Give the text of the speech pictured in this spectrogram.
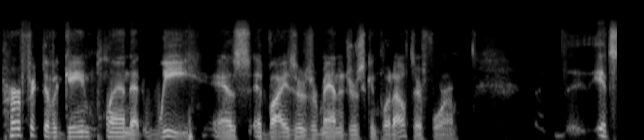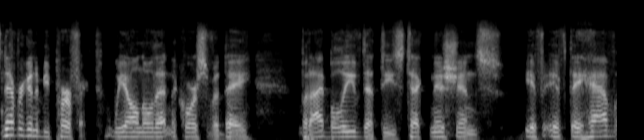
perfect of a game plan that we as advisors or managers can put out there for them. It's never going to be perfect. We all know that in the course of a day, but I believe that these technicians if if they have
